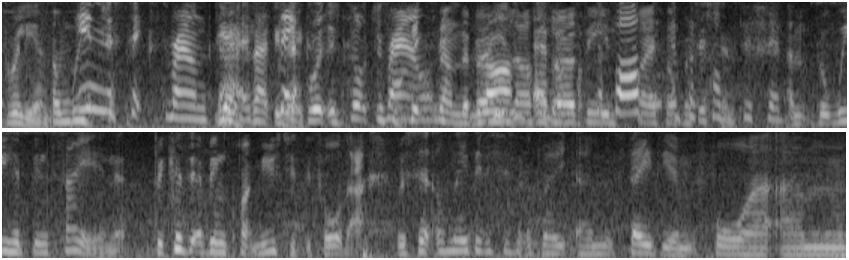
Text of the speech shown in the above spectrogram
Brilliant. and we in the sixth round, Yeah, guys. exactly. Sixth Well, it's not just the sixth round, the very Last last, ever. round of the, The entire fast- the competition. competition. Um, but we had been saying, because it had been quite muted before that, we said, oh, maybe this isn't a great um, stadium for um,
